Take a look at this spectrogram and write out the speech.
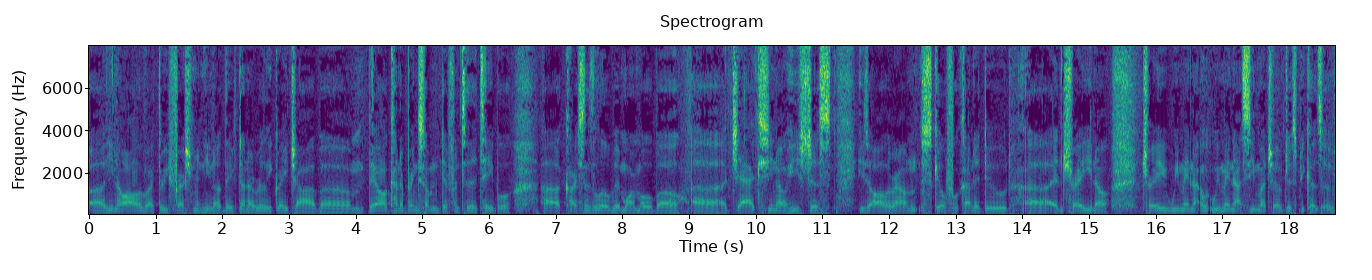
uh, you know all of our three freshmen. You know they've done a really great job. Um, they all kind of bring something different to the table. Uh, Carson's a little bit more mobile. Uh, Jax, you know, he's just he's an all around skillful kind of dude. Uh, and Tre, you know, Tre we may not we may not see much of just because of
